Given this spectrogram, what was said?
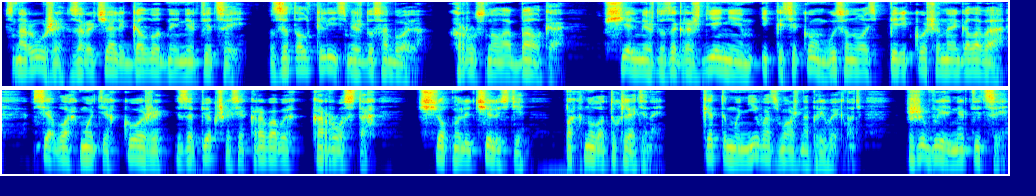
Снаружи зарычали голодные мертвецы. Затолклись между собою. Хрустнула балка. В щель между заграждением и косяком высунулась перекошенная голова, вся в лохмотьях кожи и запекшихся кровавых коростах. Щелкнули челюсти, пахнуло тухлятиной. К этому невозможно привыкнуть. Живые мертвецы.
